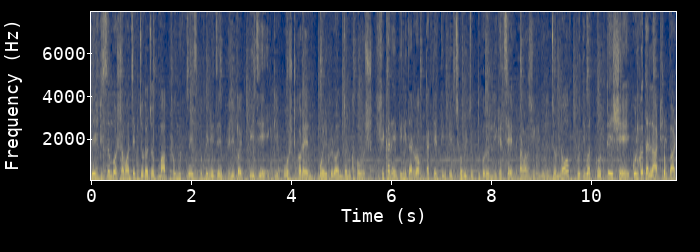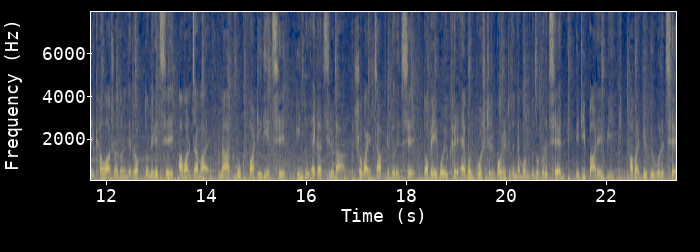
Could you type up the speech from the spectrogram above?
তেইশ ডিসেম্বর সামাজিক যোগাযোগ মাধ্যম ফেসবুকে নিজের ভেরিফাইড পেজে একটি পোস্ট করেন ময়ূক রঞ্জন ঘোষ। সেখানে তিনি তার রক্তাক্তের তিনটি ছবি যুক্ত করে লিখেছেন। বাংলাদেশের হিন্দুদের জন্য প্রতিবাদ করতে এসে কলকাতার লাঠির বাড়ি খাওয়া সনাতনীদের রক্ত লেগেছে আমার জামায়। নাক মুখ ফাটিয়ে দিয়েছে, কিন্তু একা ছিল না। সবাই চাপটে ধরেছে। তবে ময়ূখের এমন পোস্টের পর নেটিজনরা মন্তব্য করেছেন, এটি পানের পিক আবার কেউ কেউ বলেছেন,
